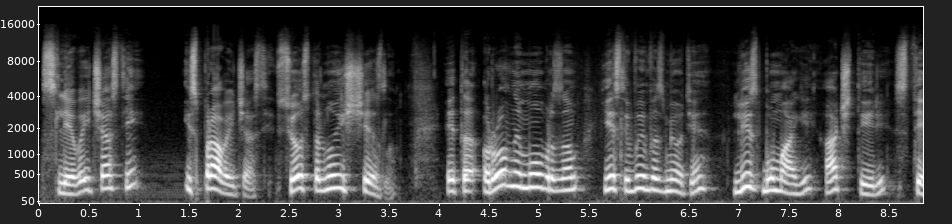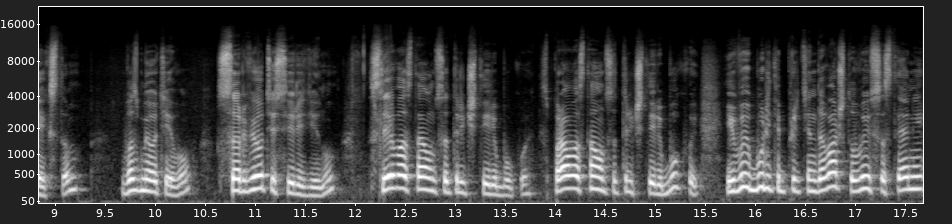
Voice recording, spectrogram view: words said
с левой части и с правой части. Все остальное исчезло. Это ровным образом, если вы возьмете лист бумаги А4 с текстом, возьмете его, сорвете середину, слева останутся 3-4 буквы, справа останутся 3-4 буквы, и вы будете претендовать, что вы в состоянии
